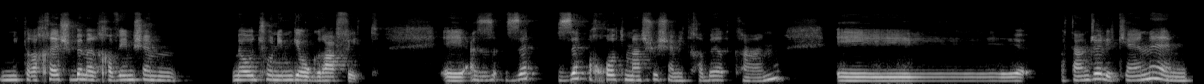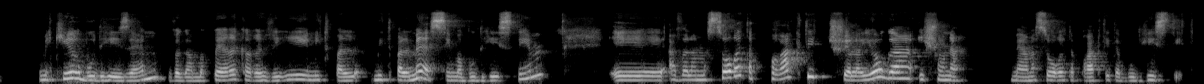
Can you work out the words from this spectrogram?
מתרחש במרחבים שהם מאוד שונים גיאוגרפית. אה, אז זה, זה פחות משהו שמתחבר כאן. אה, פטנג'לי כן מכיר בודהיזם, וגם בפרק הרביעי מתפל, מתפלמס עם הבודהיסטים, אבל המסורת הפרקטית של היוגה היא שונה מהמסורת הפרקטית הבודהיסטית.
